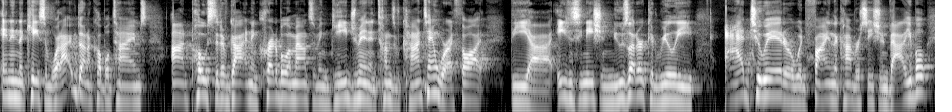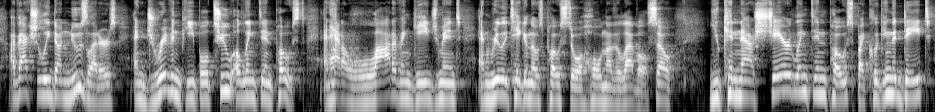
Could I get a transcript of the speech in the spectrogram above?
And in the case of what I've done a couple times on posts that have gotten incredible amounts of engagement and tons of content where I thought the uh, Agency Nation newsletter could really add to it or would find the conversation valuable. I've actually done newsletters and driven people to a LinkedIn post and had a lot of engagement and really taken those posts to a whole nother level. So you can now share LinkedIn posts by clicking the date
